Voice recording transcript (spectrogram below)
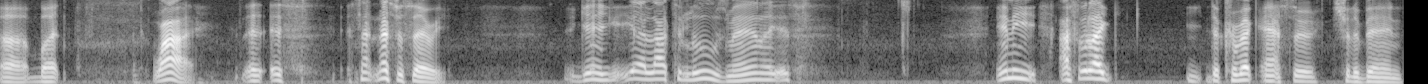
Uh, but why? It, it's it's not necessary. Again, you, got a lot to lose, man. Like it's any. I feel like the correct answer should have been,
